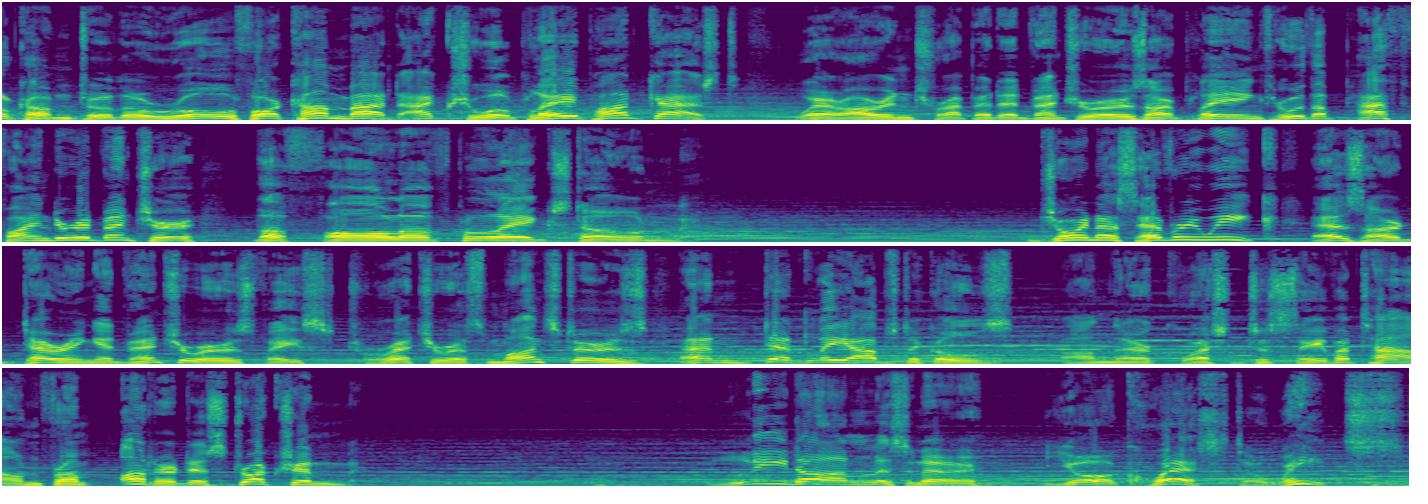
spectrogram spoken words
Welcome to the Roll for Combat Actual Play podcast, where our intrepid adventurers are playing through the Pathfinder adventure, The Fall of Plaguestone. Join us every week as our daring adventurers face treacherous monsters and deadly obstacles on their quest to save a town from utter destruction. Lead on, listener. Your quest awaits.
